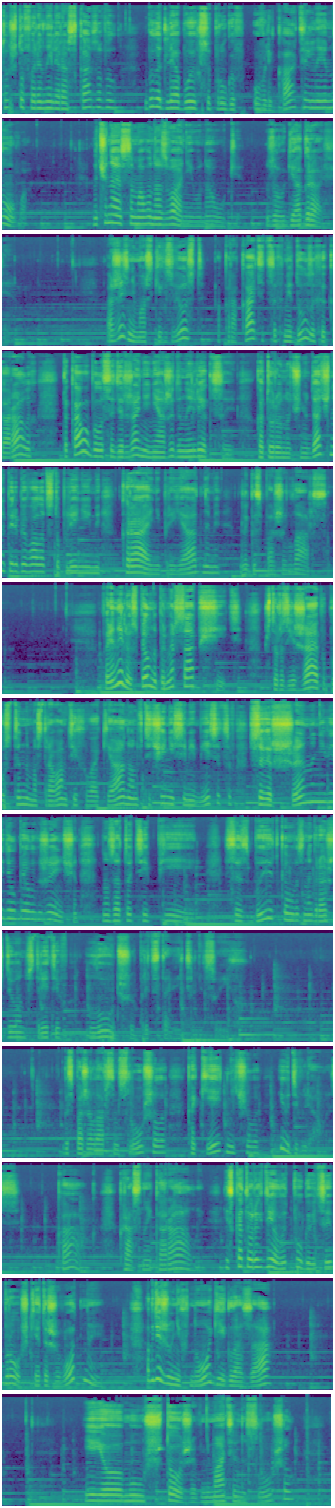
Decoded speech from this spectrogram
То, что Фаренелли рассказывал, было для обоих супругов увлекательно и ново, начиная с самого названия его науки – зоогеография. О жизни морских звезд, о каракатицах, медузах и кораллах таково было содержание неожиданной лекции, которую он очень удачно перебивал отступлениями, крайне приятными для госпожи Ларсон. Фаринелли успел, например, сообщить, что, разъезжая по пустынным островам Тихого океана, он в течение семи месяцев совершенно не видел белых женщин, но зато теперь с избытком вознагражден, встретив лучшую представительницу их. Госпожа Ларсон слушала, кокетничала и удивлялась. Как? Красные кораллы, из которых делают пуговицы и брошки, это животные? А где же у них ноги и глаза? Ее муж тоже внимательно слушал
